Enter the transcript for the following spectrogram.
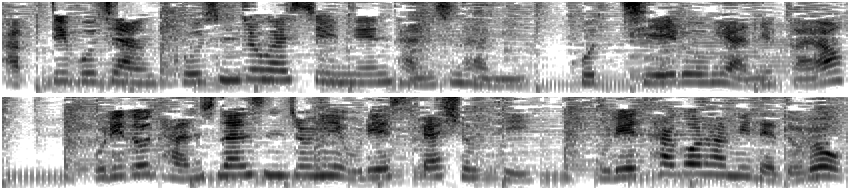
앞뒤 보지 않고 순종할 수 있는 단순함이 곧 지혜로움이 아닐까요? 우리도 단순한 순종이 우리의 specialty, 우리의 탁월함이 되도록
